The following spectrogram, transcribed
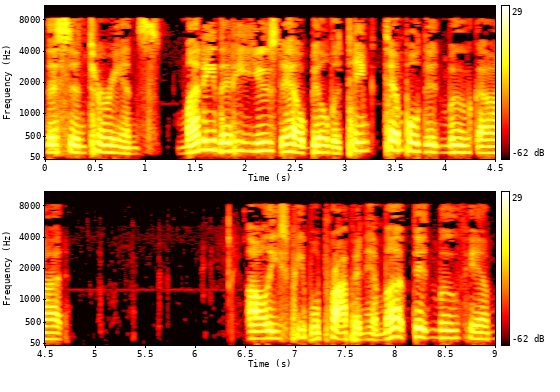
this centurion's Money that he used to help build a t- temple didn't move God. All these people propping him up didn't move him.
